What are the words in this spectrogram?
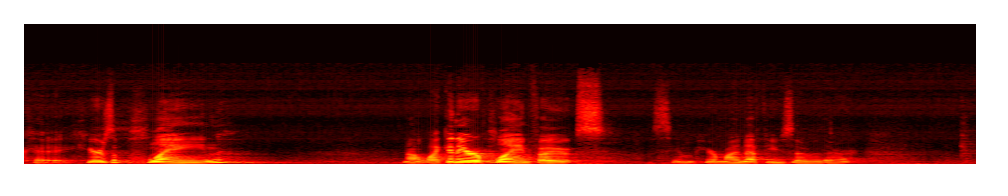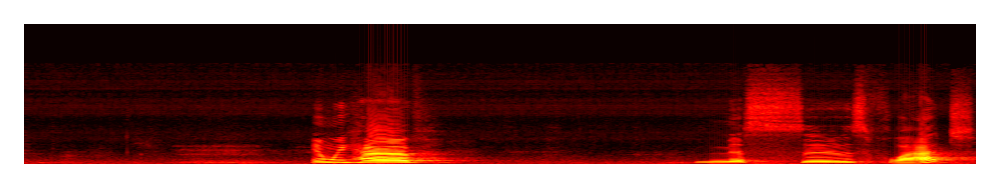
Okay, here's a plane. Not like an airplane, folks. See them here, my nephews over there. And we have Mrs. Flat,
